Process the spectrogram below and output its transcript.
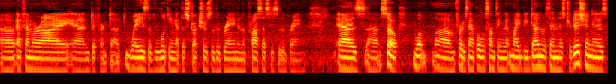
uh, fMRI and different uh, ways of looking at the structures of the brain and the processes of the brain. As uh, so, what, um, for example, something that might be done within this tradition is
